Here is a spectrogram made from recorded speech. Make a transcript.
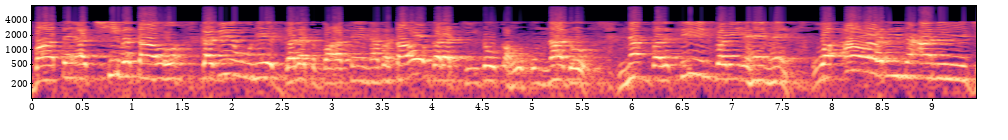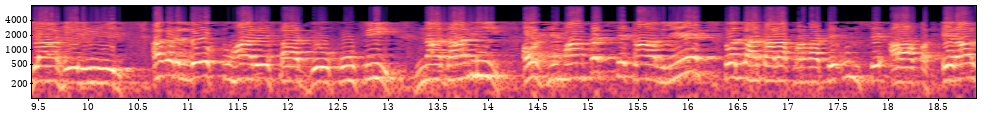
باتیں اچھی بتاؤ، کبھی انہیں غلط باتیں نہ بتاؤ، غلط چیزوں کا حکم نہ دو۔ نمبر تین بڑی اہم ہے وہ جاہرین اگر لوگ تمہارے ساتھ بیوقوفی، نادانی اور حماقت سے کام لیں، تو اللہ تعالیٰ فرماتے، ان سے آپ اعراض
